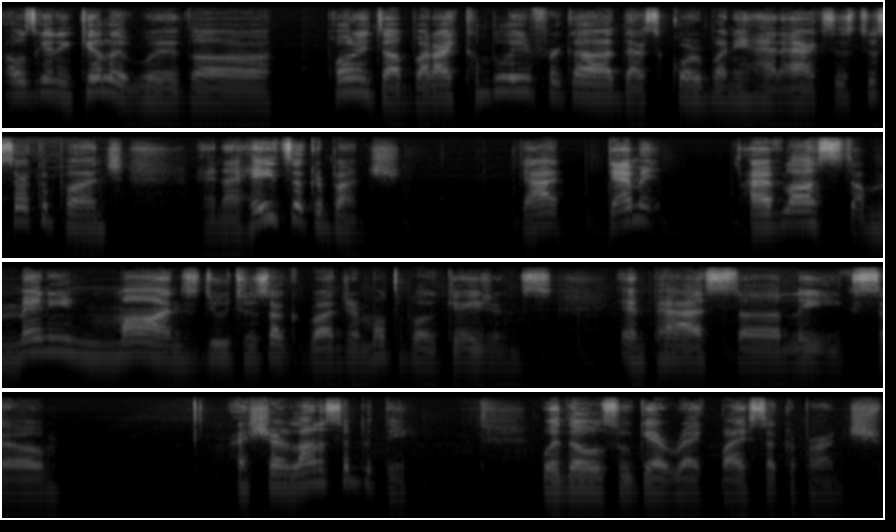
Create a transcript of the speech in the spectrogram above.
I was gonna kill it with uh Ponyta, but I completely forgot that Scorbunny had access to Sucker Punch, and I hate Sucker Punch. God damn it. I've lost many Mons due to Sucker Punch on multiple occasions in past uh, leagues, so I share a lot of sympathy with those who get wrecked by Sucker Punch.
